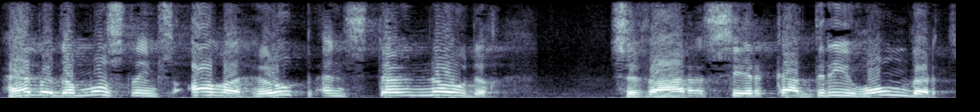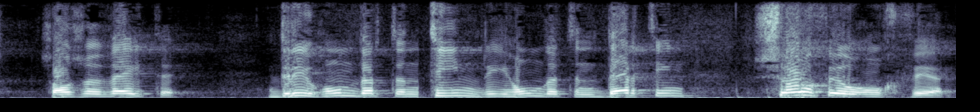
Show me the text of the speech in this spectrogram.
hebben de moslims alle hulp en steun nodig. Ze waren circa 300, zoals we weten. 310, 313, zoveel ongeveer.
